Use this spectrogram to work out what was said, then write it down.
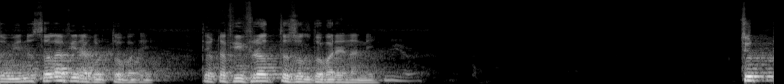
জমিনও চলাফেরা করতে পারে। তো একটা ফিফরত চলতে পারে না নি। ছোট্ট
